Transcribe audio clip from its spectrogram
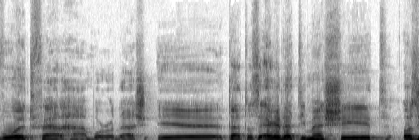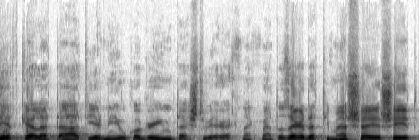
volt felháborodás. Tehát az eredeti mesét azért kellett átírniuk a Grimm testvéreknek, mert az eredeti mesését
